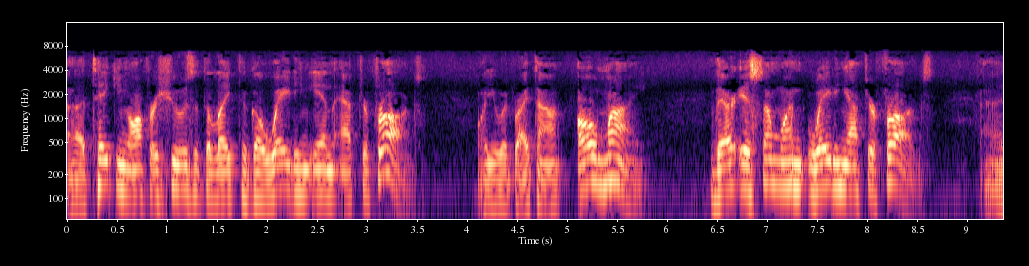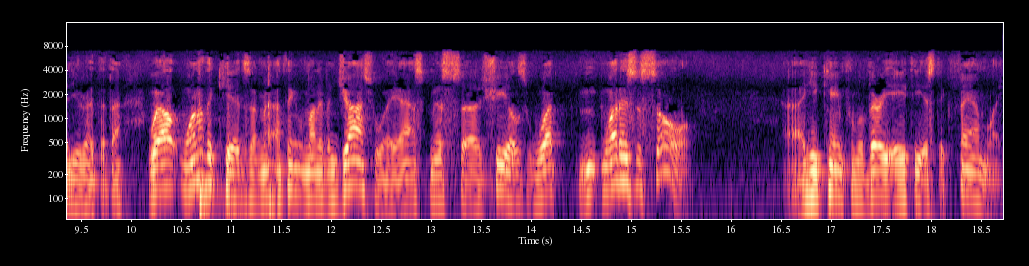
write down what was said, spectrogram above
uh, taking off her shoes at the lake to go wading in after frogs? Well, you would write down, "Oh my, there is someone wading after frogs." Uh, you write that down. Well, one of the kids, I, mean, I think it might have been Joshua, asked Miss uh, Shields, "What what is a soul?" Uh, he came from a very atheistic family.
